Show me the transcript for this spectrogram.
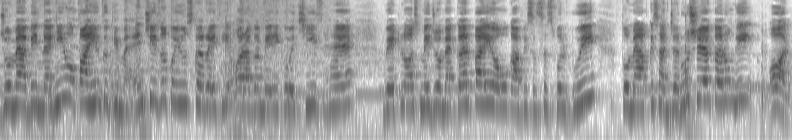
जो मैं अभी नहीं हो पाई हूँ, क्योंकि मैं इन चीज़ों को यूज़ कर रही थी, और अगर मेरी कोई चीज़ है वेट लॉस में जो मैं कर पाई और वो काफ़ी सक्सेसफुल हुई तो मैं आपके साथ ज़रूर शेयर करूँगी। और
